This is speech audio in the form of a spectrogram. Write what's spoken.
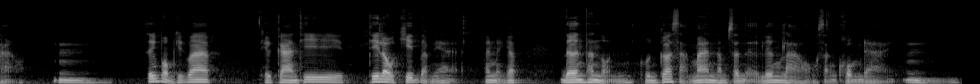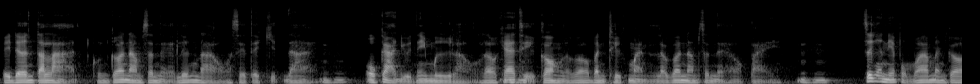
ข่าวอืมซึ่งผมคิดว่าคือการที่ที่เราคิดแบบเนี้ยมันเหมือนกับ เดินถนนคุณก็สามารถนำเสนอเรื่องราวของสังคมได้อืมไปเดินตลาดคุณก็นำเสนอเรื่องราวของเศรษฐกิจได้ โอกาสอยู่ในมือเรา เราแค่ถือกล้องแล้วก็บันทึกมัน แล้วก็นำเสนอออกไปอืมซึ่งอันเนี้ยผมว่ามันก็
